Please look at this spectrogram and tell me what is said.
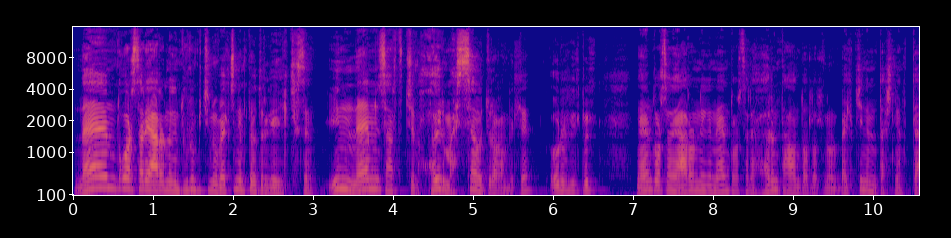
8 дугаар сарын 11-нд түрэн бичнэ балжин нэмтэ өдрөгээ хэлчихсэн. Энэ 8 сард чинь 2 маш сайн өдөр байгаа юм билэ. Өөрөөр хэлбэл 8 дугаар сарын 11, 8 дугаар сарын 25-нд бол нүүн балжин нэм даш нэмтэ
